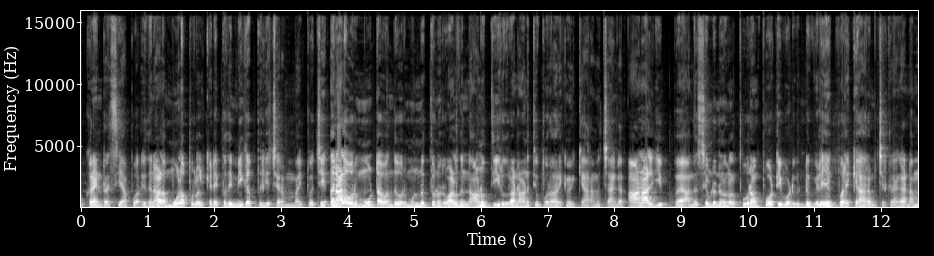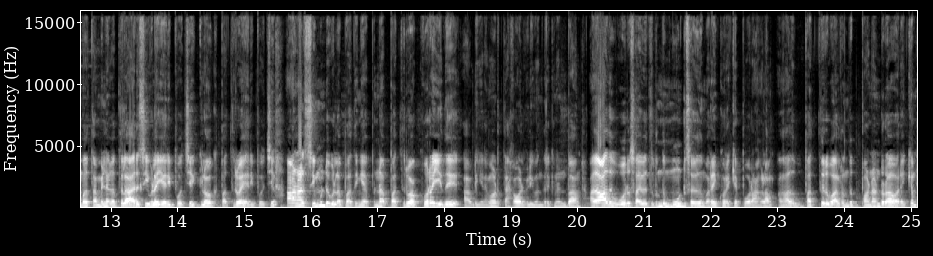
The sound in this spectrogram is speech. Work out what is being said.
உக்ரைன் ரஷ்யா போர். இதனால மூலப்பொருள் கிடைப்பது மிகப்பெரிய சிரமமாய் போச்சு. அதனால ஒரு மூட்டை வந்து ஒரு முன்னூத்தி தொண்ணூறு ரூபாய் நானூத்தி இருபது ரூபா நானூத்தி முப்பது ரூபா வரைக்கும் விற்க ஆரம்பிச்சாங்க. ஆனால் இப்போ அந்த சிமெண்ட் நிறுவனங்கள் பூரா போட்டி போட்டுக்கிட்டு விலையை குறைக்க ஆரம்பிச்சிருக்காங்க நம்ம தமிழகத்தில் அரிசி விலை ஏறி போச்சு கிலோக்கு பத்து ரூபா ஏறி போச்சு ஆனால் சிமெண்ட் விலை பார்த்தீங்க அப்படின்னா பத்து ரூபா குறையுது அப்படிங்கிற மாதிரி ஒரு தகவல் வெளிவந்திருக்கு நண்பா. அதாவது ஒரு சதவீதத்திலிருந்து மூன்று சதவீதம் வரை குறைக்க போறாங்களாம். அதாவது பத்து ரூபாயிலிருந்து பன்னெண்டு ரூபா வரைக்கும்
